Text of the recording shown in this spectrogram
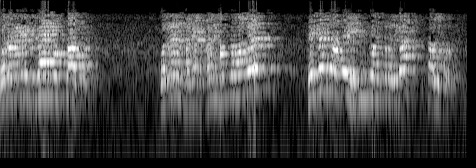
ওটাকে বিদায় করতে হবে। পরে জায়গা খালি করতে হবে। সেখানে আপনি হিন্দু তরিকা চালু করবেন।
